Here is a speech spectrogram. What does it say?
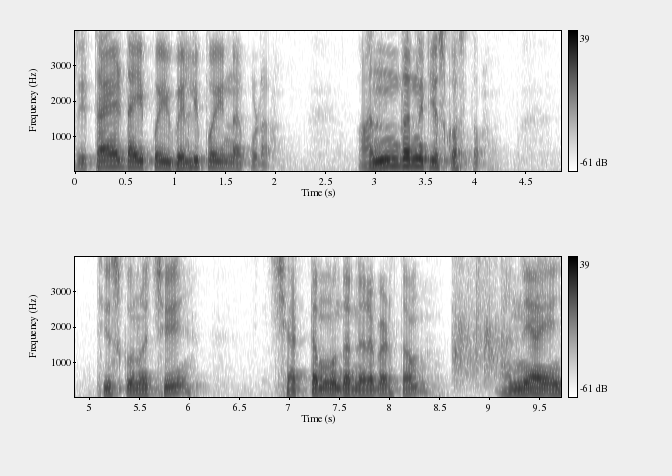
రిటైర్డ్ అయిపోయి వెళ్ళిపోయినా కూడా అందరినీ తీసుకొస్తాం. తీసుకొని వచ్చి చట్టం ముందర నిలబెడతాం. అన్యాయం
